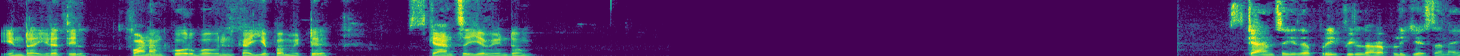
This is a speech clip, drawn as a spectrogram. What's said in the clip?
என்ற இடத்தில் பணம் கோருபவரின் கையொப்பமிட்டு ஸ்கேன் செய்ய வேண்டும். ஸ்கேன் செய்த ப்ரீஃபில் அப்ளிகேஷனை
